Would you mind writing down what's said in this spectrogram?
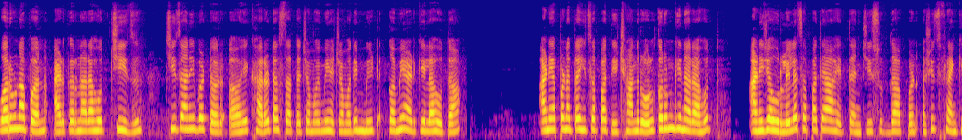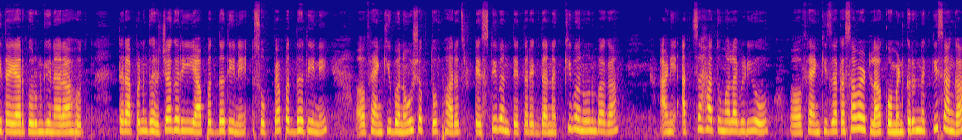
वरून आपण ॲड करणार आहोत चीज चीज आणि बटर हे खारट असतात. त्याच्यामुळे मी ह्याच्यामध्ये मीठ कमी ॲड केला होता. आणि आपण आता ही चपाती छान रोल करून घेणार आहोत. आणि ज्या उरलेल्या चपात्या आहेत त्यांचीसुद्धा आपण अशीच फ्रँकी तयार करून घेणार आहोत. तर आपण घरच्या घरी या पद्धतीने सोप्या पद्धतीने फ्रँकी बनवू शकतो. फारच टेस्टी बनते. तर एकदा नक्की बनवून बघा. आणि आजचा हा तुम्हाला व्हिडिओ फ्रँकीचा कसा वाटला कॉमेंट करून नक्की सांगा.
